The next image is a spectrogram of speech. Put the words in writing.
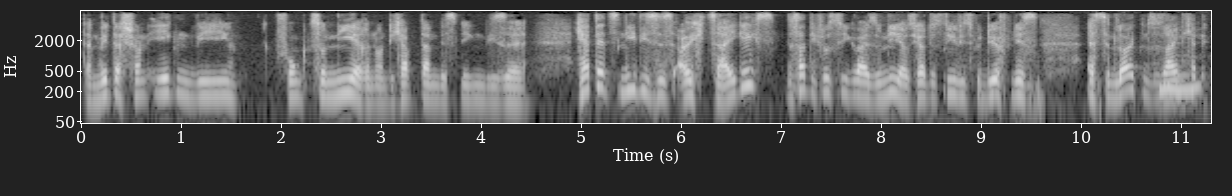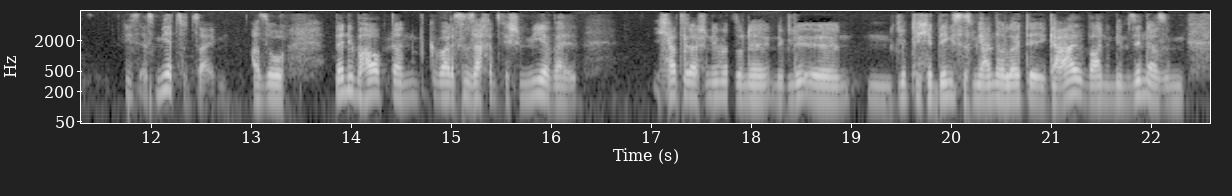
dann wird das schon irgendwie funktionieren. Und ich habe dann deswegen diese, ich hatte jetzt nie dieses euch zeige ich's, das hatte ich lustigerweise nie. Also ich hatte jetzt nie dieses Bedürfnis, es den Leuten zu sagen, mhm. ich hatte es mir zu zeigen. Also wenn überhaupt, dann war das eine Sache zwischen mir, weil ich hatte da schon immer so eine, eine, äh, eine glückliche Dings, dass mir andere Leute egal waren in dem Sinne. Also,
